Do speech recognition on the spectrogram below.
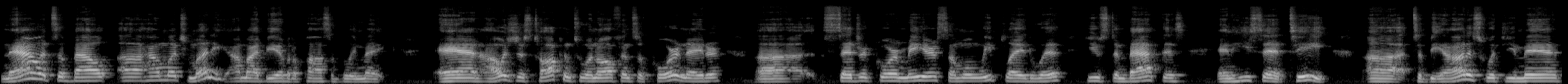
Now it's about uh, how much money I might be able to possibly make. And I was just talking to an offensive coordinator, uh, Cedric Cormier, someone we played with, Houston Baptist, and he said, T, uh, to be honest with you, man,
